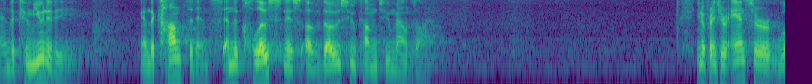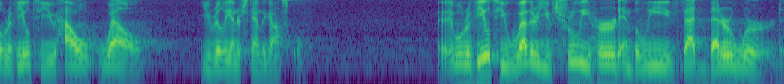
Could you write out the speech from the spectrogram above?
and the community and the confidence and the closeness of those who come to Mount Zion? You know, friends, your answer will reveal to you how well you really understand the gospel. It will reveal to you whether you've truly heard and believed that better word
